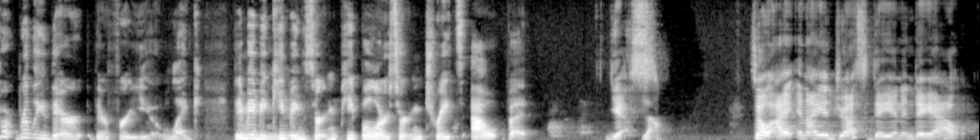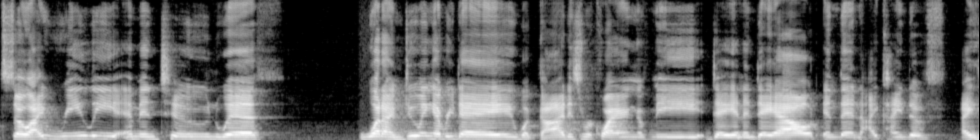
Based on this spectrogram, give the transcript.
but really they're they're for you. Like they may be mm-hmm. keeping certain people or certain traits out, but yes. Yeah. So I and I adjust day in and day out. So I really am in tune with what I'm doing every day, what God is requiring of me day in and day out, and then I kind of I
